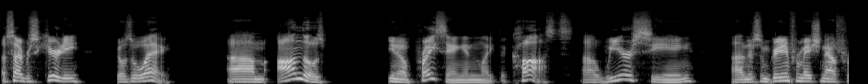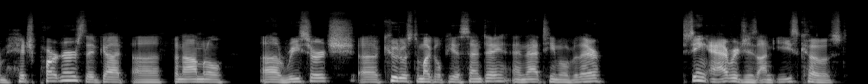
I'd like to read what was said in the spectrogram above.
of cybersecurity goes away. Um, on those, you know, pricing and like the costs, uh, we are seeing. Um, there's some great information out from Hitch Partners. They've got uh, phenomenal uh, research. Uh, kudos to Michael Piacente and that team over there. Seeing averages on East Coast,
